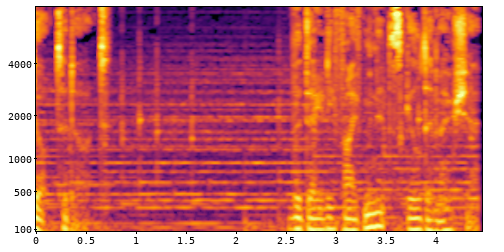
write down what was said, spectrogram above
Dot to Dot. The daily 5 minute skill demo show.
